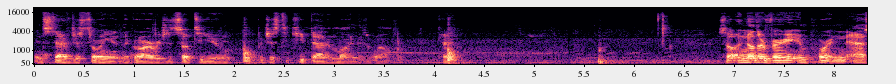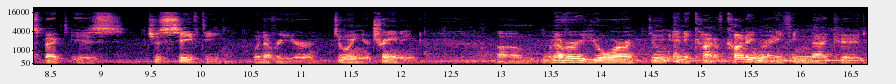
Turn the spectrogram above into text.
instead of just throwing it in the garbage. It's up to you, but just to keep that in mind as well. Okay. So another very important aspect is just safety whenever you're doing your training. Um, whenever you're doing any kind of cutting or anything that could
